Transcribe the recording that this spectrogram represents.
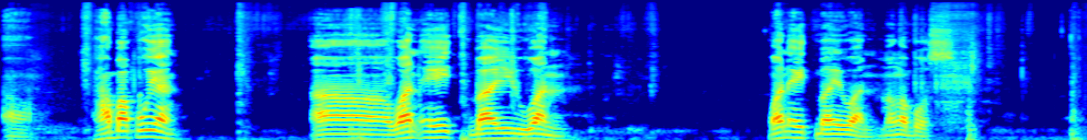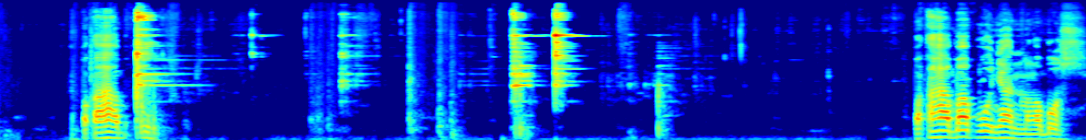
Ah, haba po yan. Ah, 1.8 by 1. 1.8 by 1, mga boss. Napakahaba. Uh. Pakahaba po niyan, mga boss.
